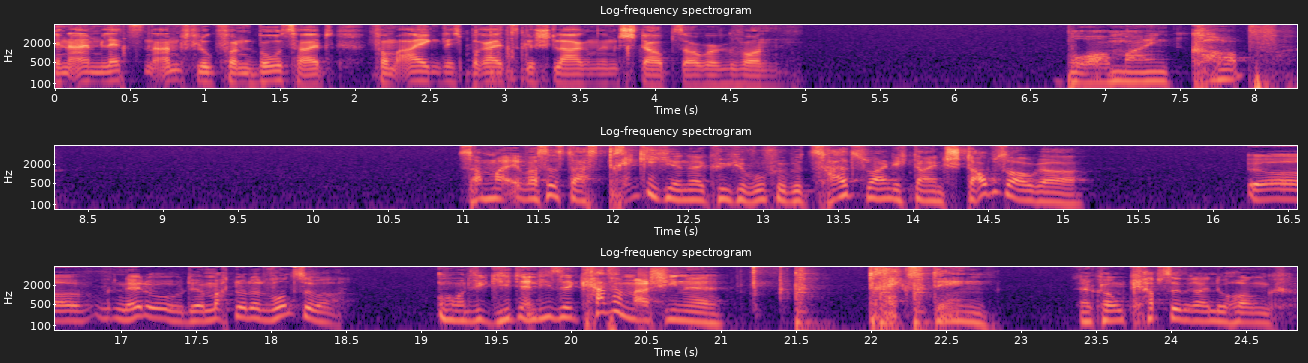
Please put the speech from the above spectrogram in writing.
in einem letzten Anflug von Bosheit vom eigentlich bereits geschlagenen Staubsauger gewonnen. Boah, mein Kopf. Sag mal, ey, was ist das dreckig hier in der Küche? Wofür bezahlst du eigentlich deinen Staubsauger? Ja, nee, du, der macht nur das Wohnzimmer. Oh, und wie geht denn diese Kaffeemaschine? Drecksding. Ja, komm, Kapseln rein, du Honk.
